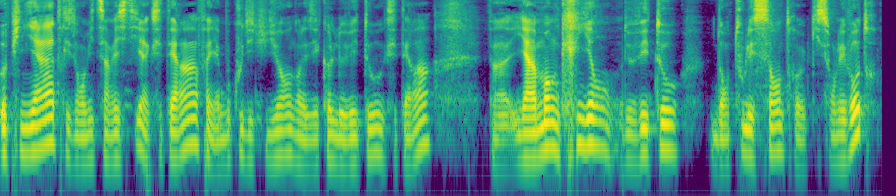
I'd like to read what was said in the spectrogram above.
opiniâtres, ils ont envie de s'investir, etc. Enfin, il y a beaucoup d'étudiants dans les écoles de veto, etc. Enfin, il y a un manque criant de veto dans tous les centres qui sont les vôtres.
